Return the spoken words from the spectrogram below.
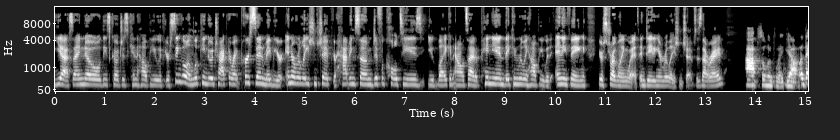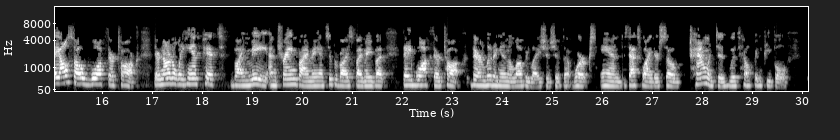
Yes, I know these coaches can help you if you're single and looking to attract the right person. Maybe you're in a relationship, you're having some difficulties, you'd like an outside opinion. They can really help you with anything you're struggling with in dating and relationships. Is that right? Absolutely. Yeah. They also walk their talk. They're not only handpicked by me and trained by me and supervised by me, but they walk their talk. They're living in a love relationship that works. And that's why they're so talented with helping people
